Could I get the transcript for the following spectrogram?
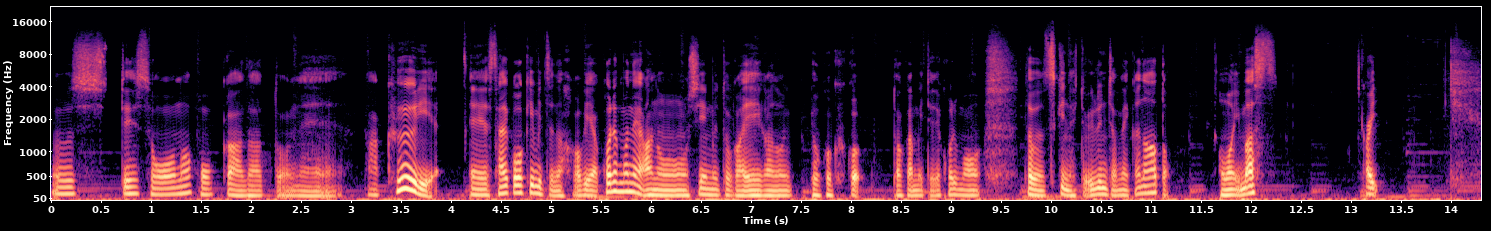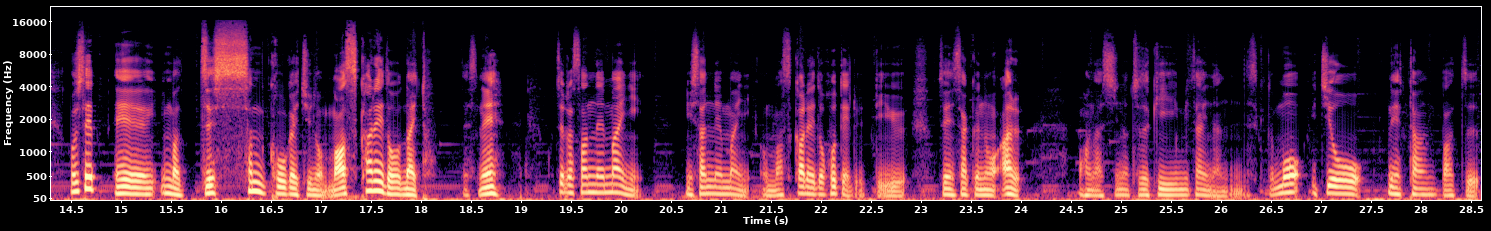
そしてその他だとねあクーリエ、えー、最高機密の運び屋これもねあのー、CM とか映画の予告とか見ててこれも多分好きな人いるんじゃないかなと思います。はい。そして、えー、今絶賛公開中のマスカレードナイトですね。こちら3年前に23年前に「マスカレードホテル」っていう前作のあるお話の続きみたいなんですけども一応ね単発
